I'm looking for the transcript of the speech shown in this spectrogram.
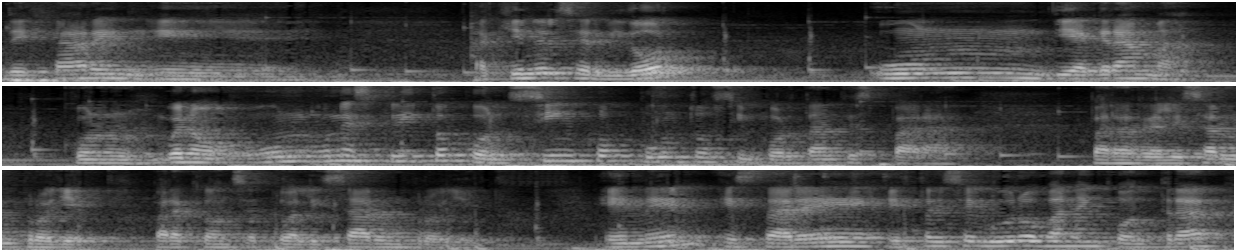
dejar en, aquí en el servidor un diagrama bueno, un, un, escrito con cinco puntos importantes para, para realizar un proyecto, para conceptualizar un proyecto. En él estaré, estoy seguro, van a encontrar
